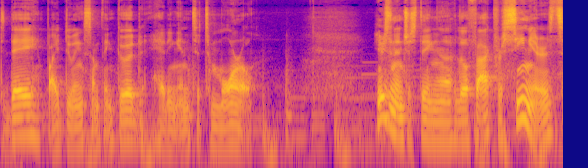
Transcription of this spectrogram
today by doing something good heading into tomorrow. Here's an interesting uh, little fact for seniors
